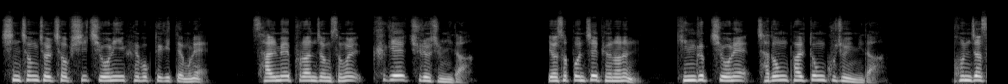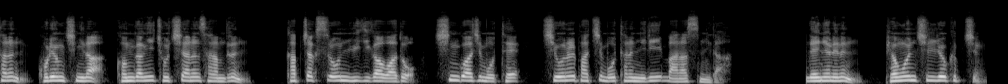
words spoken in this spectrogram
신청 절차 없이 지원이 회복되기 때문에 삶의 불안정성을 크게 줄여줍니다. 여섯 번째 변화는 긴급 지원의 자동 발동 구조입니다. 혼자 사는 고령층이나 건강이 좋지 않은 사람들은 갑작스러운 위기가 와도 신고하지 못해 지원을 받지 못하는 일이 많았습니다. 내년에는 병원 진료 급증,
